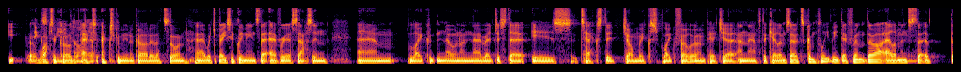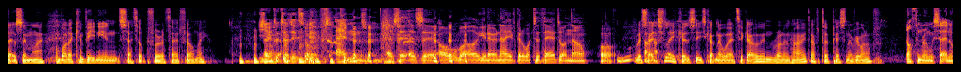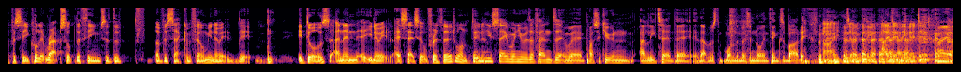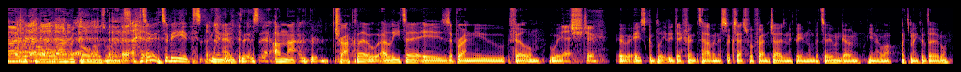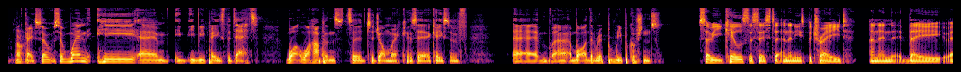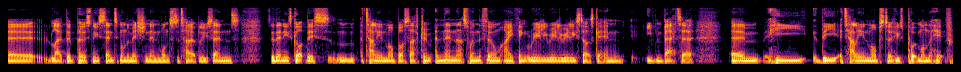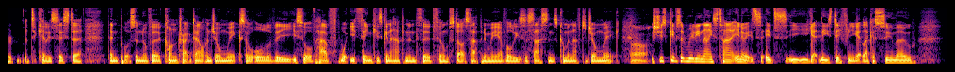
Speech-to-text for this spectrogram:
What's it called? Excommunicado. Ex- excommunicado. That's the one. Uh, which basically means that every assassin, um, like known on their register, is texted John Wick's like photo and picture, and they have to kill him. So it's completely different. There are elements that are, that are similar. What a convenient setup for a third film, eh? Yeah, does it sort of end as a, as a, oh, well, you know, now you've got to watch the third one now? Or, Essentially, because he's got nowhere to go and run and hide after pissing everyone off. Nothing wrong with setting up a sequel. It wraps up the themes of the of the second film. You know, it it, it does, and then you know it, it sets it up for a third one. Didn't you, know? you say when you were defending, were prosecuting Alita that that was one of the most annoying things about it? I don't think I don't think I did. I, I recall. I recall those words. to, to be, it's, you know, on that track though, Alita is a brand new film, which Yeah, is completely different to having a successful franchise and it being number two and going, you know what, let's make a third one. Okay, so so when he um, he, he repays the debt, what what happens to, to John Wick? Is it a case of um, uh, what are the rep- repercussions? So he kills the sister, and then he's betrayed. And then they, uh, like the person who sent him on the mission, then wants to tie up loose ends. So then he's got this mm, Italian mob boss after him, and then that's when the film, I think, really, really, really starts getting even better. Um, he, the Italian mobster who's put him on the hit for to kill his sister, then puts another contract out on John Wick. So all of the you sort of have what you think is going to happen in the third film starts happening, where you have all these assassins coming after John Wick, Oh. which just gives a really nice time. You know, it's it's you get these different. You get like a sumo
